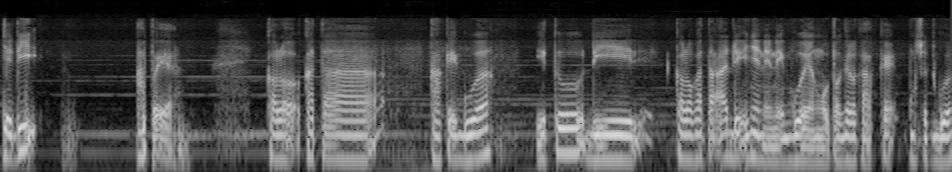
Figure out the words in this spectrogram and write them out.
jadi apa ya kalau kata kakek gue itu di kalau kata adiknya nenek gue yang gue panggil kakek maksud gue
